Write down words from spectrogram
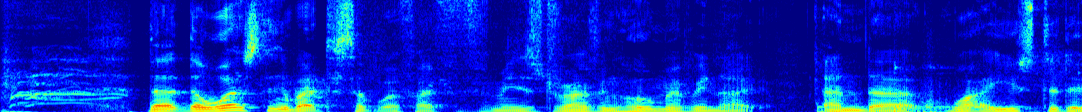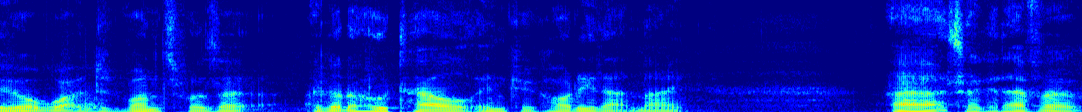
the The worst thing about the subway Pfeiffer for me is driving home every night. And uh, what I used to do, or what I did once, was I, I got a hotel in Kirkcaldy that night, uh, so I could have a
